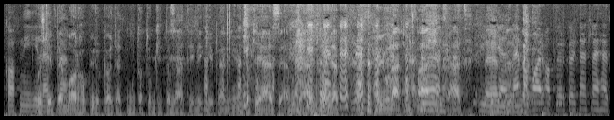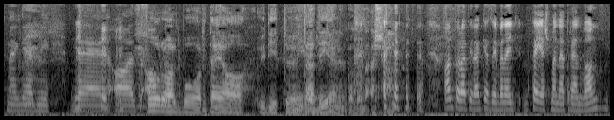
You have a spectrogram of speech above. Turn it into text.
kapni. Most illetve... éppen marha pürköltet mutatunk itt az ATV képernyőn, csak jelzem, tehát, de ha jól látom párikát. Nem, Igen, nem, nem a marha pürköltet lehet megnyerni, de az... Forralt bor, tea, üdítő, Mi tehát ilyen. az adással. Antal Attila kezében egy teljes menetrend van.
